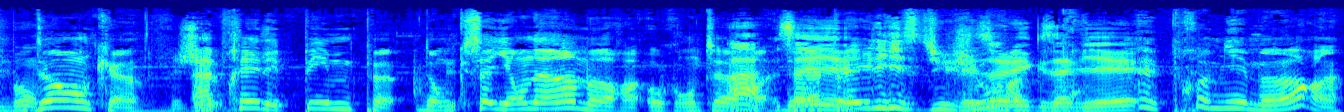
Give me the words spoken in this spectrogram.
Bon, Donc, Je- après les pimps, donc ça y est, on a un mort au compteur Ah, de ça la y est. playlist du jour. désolé Xavier. Premier mort.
